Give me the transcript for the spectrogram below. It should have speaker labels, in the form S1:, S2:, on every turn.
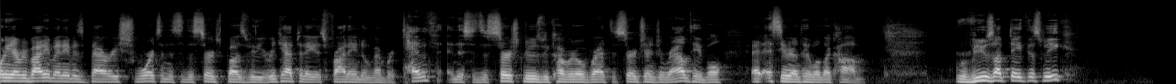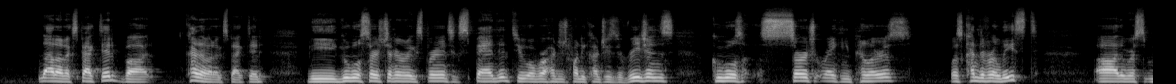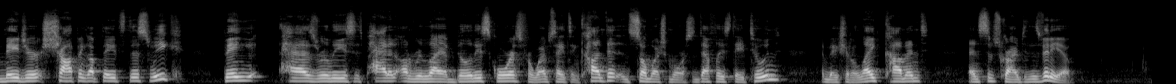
S1: Morning, everybody. My name is Barry Schwartz, and this is the Search Buzz video recap. Today is Friday, November 10th, and this is the search news we covered over at the Search Engine Roundtable at seroundtable.com. Reviews update this week. Not unexpected, but kind of unexpected. The Google Search Generative Experience expanded to over 120 countries and regions. Google's search ranking pillars was kind of released. Uh, there were some major shopping updates this week. Bing has released its patent on reliability scores for websites and content and so much more. So definitely stay tuned and make sure to like, comment, and subscribe to this video.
